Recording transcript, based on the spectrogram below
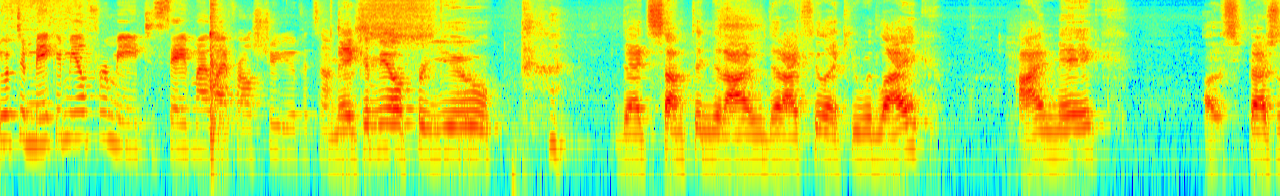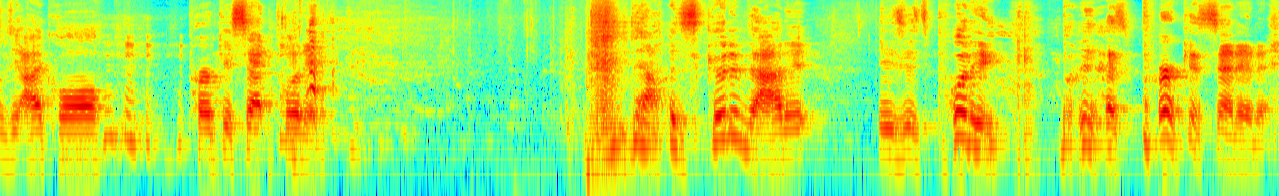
You have to make a meal for me to save my life, or I'll shoot you if it's not. Make a meal for you. That's something that I that I feel like you would like. I make a specialty I call Percocet pudding. now, what's good about it is it's pudding, but it has Percocet in it.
